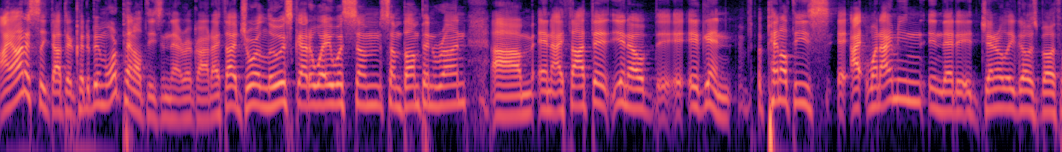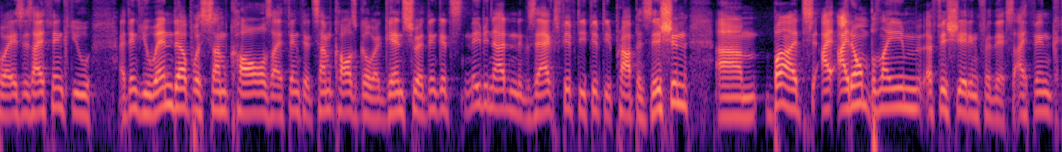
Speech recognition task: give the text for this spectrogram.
I honestly thought there could have been more penalties in that regard. I thought Jourdan Lewis got away with some some bump and run, um, and I thought that you know again penalties. I, when I mean in that it generally goes both ways I think you I think you end up with some calls. I think that some calls go against you. I think it's maybe not an exact 50-50 proposition, um, but I, I don't blame officiating for this. I think,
